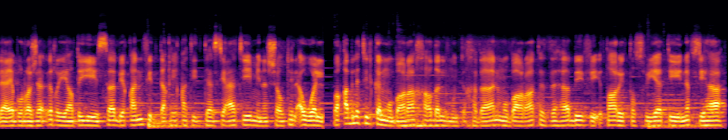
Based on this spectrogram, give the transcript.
لاعب الرجاء الرياضي سابقا في الدقيقة التاسعة من الشوط الأول. وقبل تلك المباراة خاض المنتخبان مباراة الذهاب في إطار التصفيات نفسها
